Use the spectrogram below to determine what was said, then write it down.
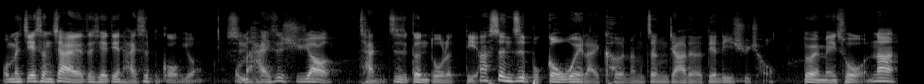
我们节省下来的这些电还是不够用，是我们还是需要产制更多的电。它甚至不够未来可能增加的电力需求。对，没错。那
